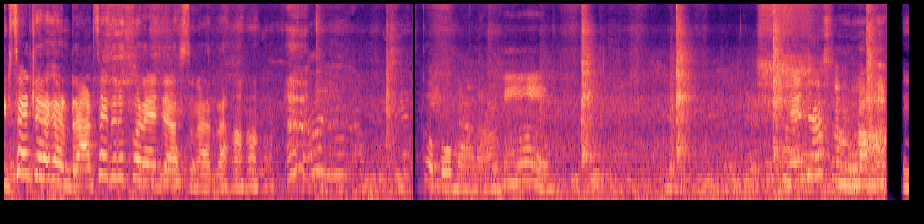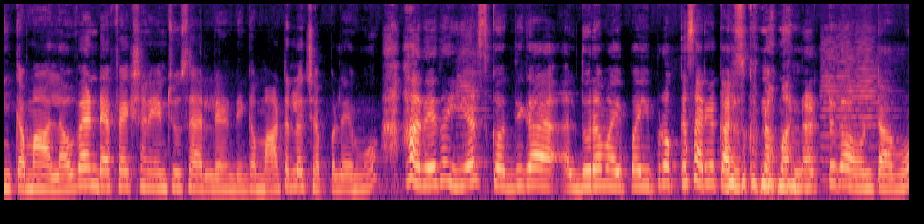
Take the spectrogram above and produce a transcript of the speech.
ఇటు సైడ్ తిరగండి రా అటు సైడ్ తిరుక్కొని ఏం చేస్తున్నారా పోమానా ఏం చేస్తున్నారా ఇంకా మా లవ్ అండ్ ఎఫెక్షన్ ఏం చూసారులేండి ఇంకా మాటల్లో చెప్పలేము. అదేదో ఇయర్స్ కొద్దిగా దూరం అయిపోయి ఇప్పుడు ఒక్కసారిగా కలుసుకున్నాం అన్నట్టుగా ఉంటాము.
